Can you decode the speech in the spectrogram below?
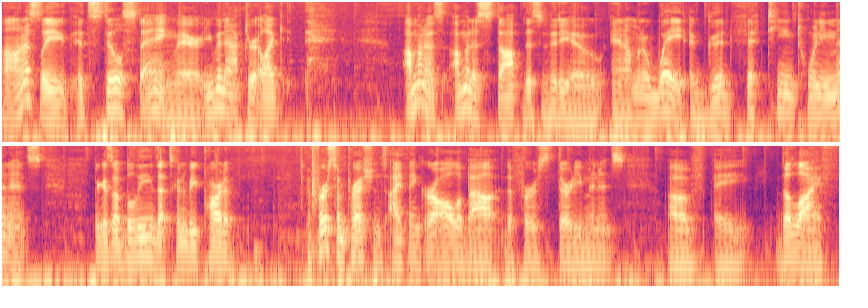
honestly it's still staying there even after like I'm gonna I'm gonna stop this video and I'm gonna wait a good 15 20 minutes because I believe that's gonna be part of the first impressions I think are all about the first 30 minutes of a the life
